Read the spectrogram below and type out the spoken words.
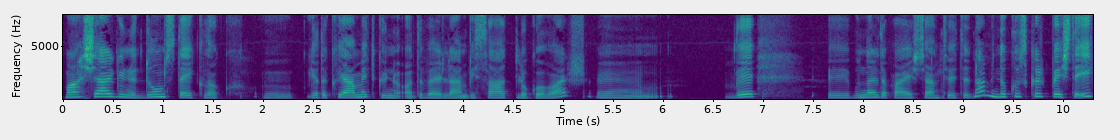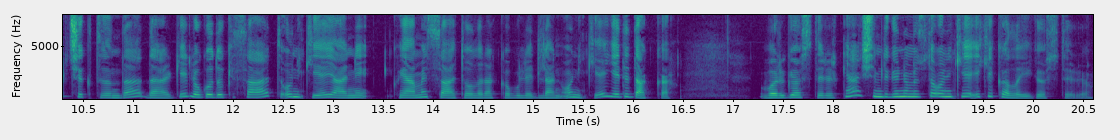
mahşer günü Doomsday Clock e, ya da kıyamet günü adı verilen bir saat logo var. E, ve e, bunları da paylaşacağım Twitter'dan. 1945'te ilk çıktığında dergi logodaki saat 12'ye yani kıyamet saati olarak kabul edilen 12'ye 7 dakika varı gösterirken şimdi günümüzde 12'ye 2 kalayı gösteriyor.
